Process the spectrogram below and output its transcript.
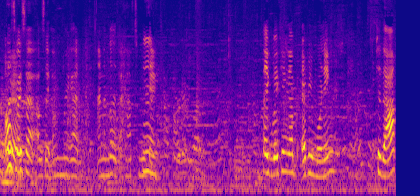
That's Oh, yeah. what I saw. I was like, oh my god, I'm in love. I have to move Hmm. there. Like waking up every morning to that.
